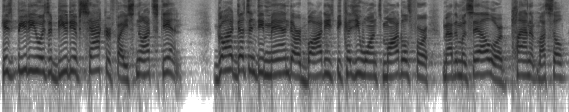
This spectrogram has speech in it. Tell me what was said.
His beauty was a beauty of sacrifice, not skin. God doesn't demand our bodies because he wants models for Mademoiselle or Planet Muscle.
